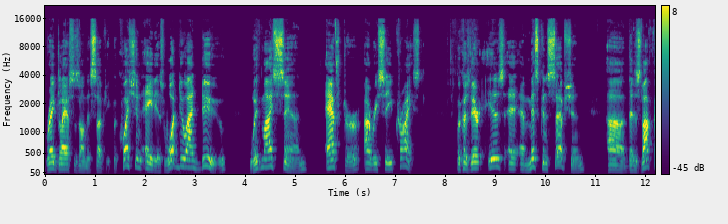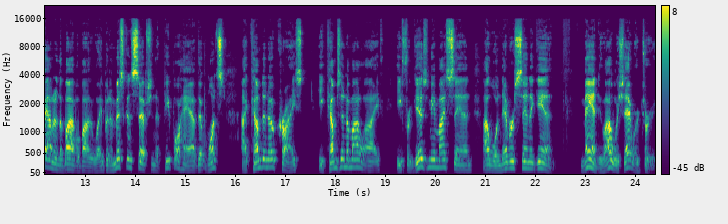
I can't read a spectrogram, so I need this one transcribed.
red glasses on this subject. But question eight is What do I do with my sin after I receive Christ? Because there is a, a misconception uh, that is not found in the Bible, by the way, but a misconception that people have that once I come to know Christ, He comes into my life, He forgives me my sin, I will never sin again. Man, do I wish that were true.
